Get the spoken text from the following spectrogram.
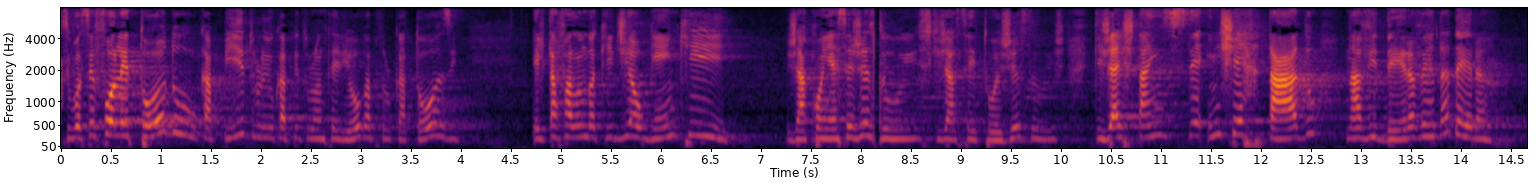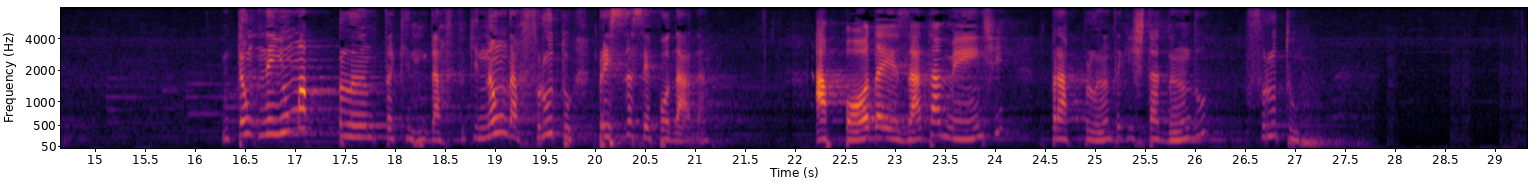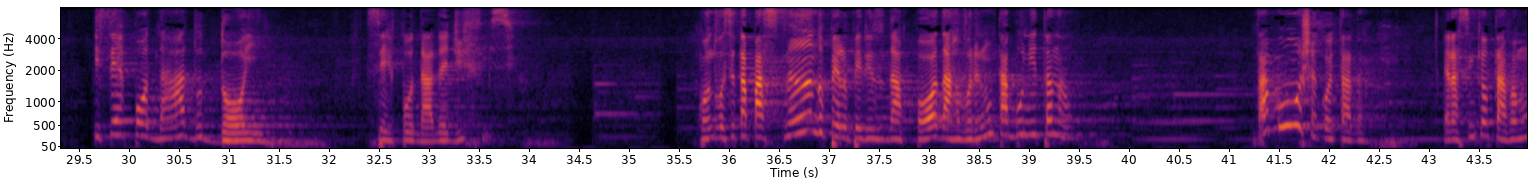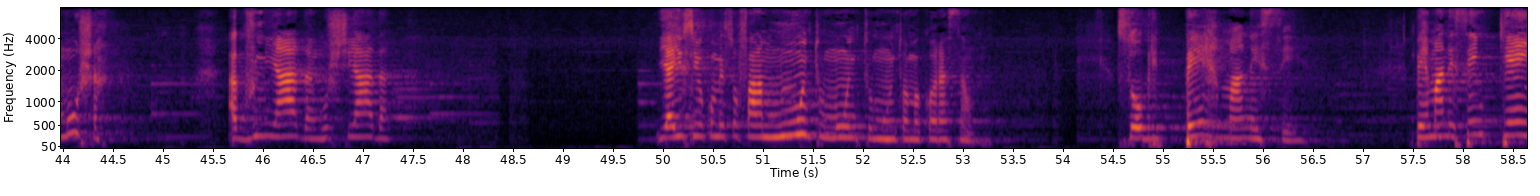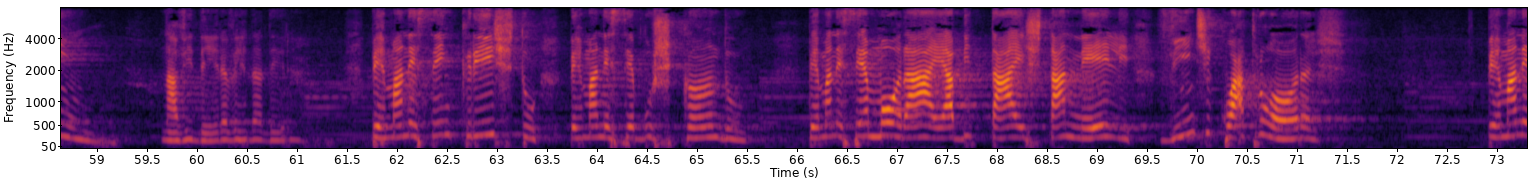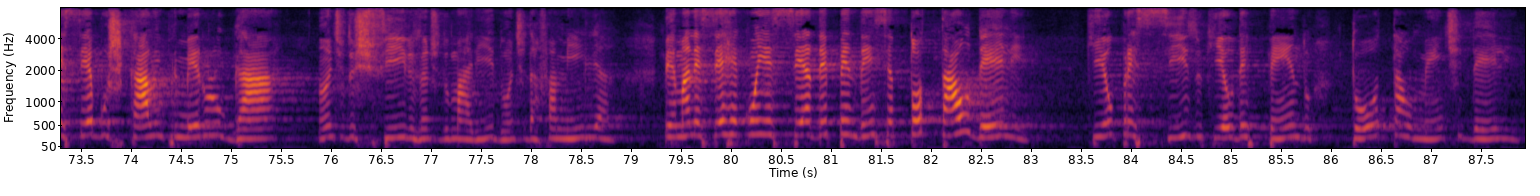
Se você for ler todo o capítulo e o capítulo anterior, o capítulo 14, ele está falando aqui de alguém que já conhece Jesus, que já aceitou Jesus, que já está enxertado na videira verdadeira. Então, nenhuma planta que, dá, que não dá fruto precisa ser podada. A poda é exatamente para a planta que está dando fruto. E ser podado dói. Ser podado é difícil. Quando você está passando pelo período da poda, a árvore não está bonita, não. Está murcha, coitada. Era assim que eu estava, murcha agoniada, angustiada. E aí o Senhor começou a falar muito, muito, muito ao meu coração sobre permanecer. Permanecer em quem? Na videira verdadeira. Permanecer em Cristo, permanecer buscando. Permanecer é morar, é habitar, é estar nele 24 horas. Permanecer é buscá-lo em primeiro lugar antes dos filhos, antes do marido, antes da família. Permanecer, reconhecer a dependência total dele, que eu preciso, que eu dependo totalmente dele.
